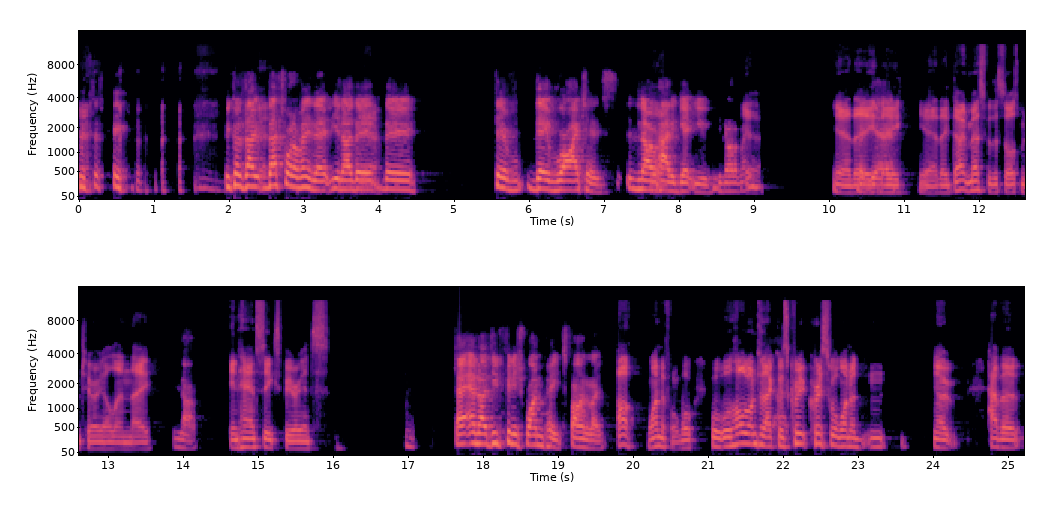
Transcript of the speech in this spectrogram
because they that's what I mean. That you know they're they're they're they're writers know how to get you. You know what I mean? yeah. They yeah. they yeah, they don't mess with the source material and they No. enhance the experience. And I did finish One Piece finally. Oh, wonderful. Well, we'll, we'll hold on to that because Chris will want to, you know, have an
